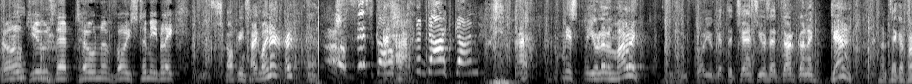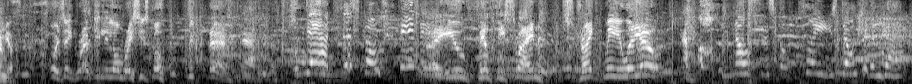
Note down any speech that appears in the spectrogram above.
Don't use that tone of voice to me, Blake. You skulking sidewinder! Oh, Cisco! The dart gun! Missed me, you little Maori! Before you get the chance to use that dart gun again, I'll take it from you. Jose, grab the little hombre, Cisco. There. Oh, Dad, Cisco! He Uh, you filthy swine! Strike me, will you? Oh, no, Cisco. Please, don't hit him back.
